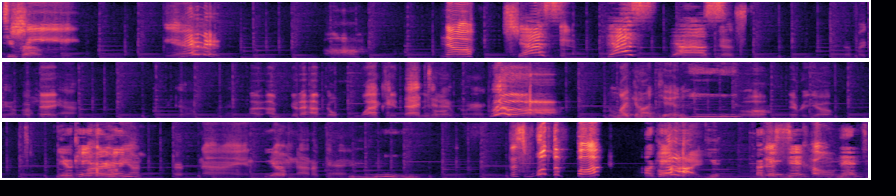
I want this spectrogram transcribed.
Too pro. She... Yeah. Damn it! Ah. No! Yes. Yes. Yes. Just... If I go all the Okay. I go- I, I'm gonna have to whack Okay, it. that really didn't work. Ah! Oh my god, Dan. Oh, there we go. You okay there, Already Nin? 9. Yep. No, I'm not okay. This- What the fuck? okay. Why? You. Okay, This Nin. cone Nin. is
